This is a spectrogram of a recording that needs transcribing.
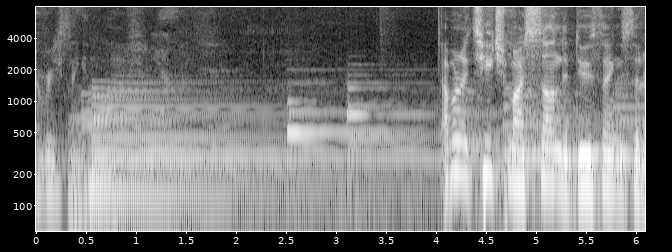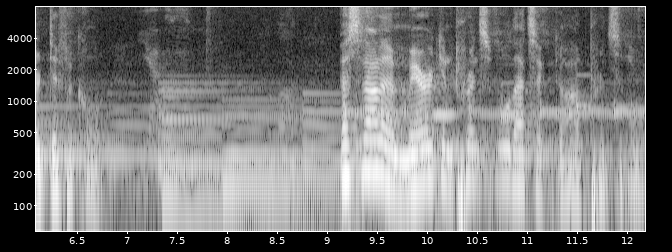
everything in life. I'm going to teach my son to do things that are difficult. That's not an American principle, that's a God principle.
